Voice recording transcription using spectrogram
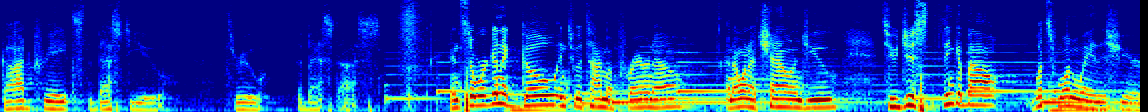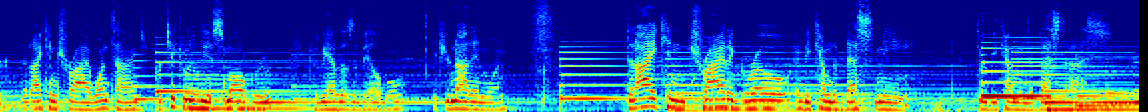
God creates the best you through the best us. And so we're going to go into a time of prayer now. And I want to challenge you to just think about what's one way this year that I can try one time, particularly a small group, because we have those available if you're not in one, that I can try to grow and become the best me through becoming the best us.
